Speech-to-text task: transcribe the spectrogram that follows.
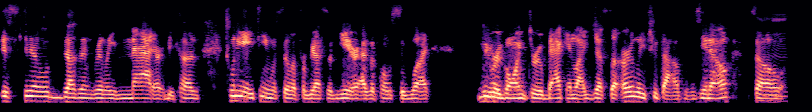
it still doesn't really matter because 2018 was still a progressive year as opposed to what we were going through back in like just the early 2000s, you know? So Mhm.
